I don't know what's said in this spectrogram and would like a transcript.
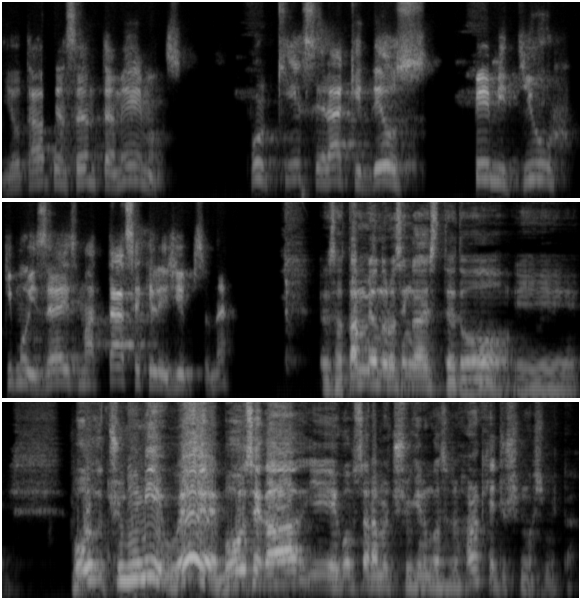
e eu estava pensando também, irmãos, por que será que Deus permitiu que Moisés matasse aquele egípcio, né? 그래서 딴 면으로 생각했을 때도 이 모, 주님이 왜 모세가 이 애굽 사람을 죽이는 것을 허락해 주신 것입니까?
